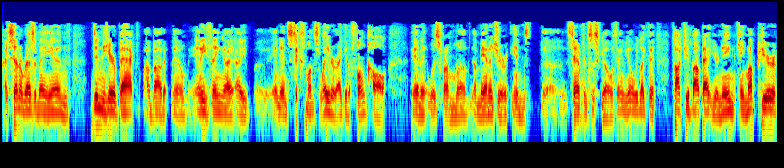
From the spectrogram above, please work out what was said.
I sent a resume in, didn't hear back about it, you know, anything. I, I and then six months later, I get a phone call, and it was from uh, a manager in uh, San Francisco saying, you know, we'd like to talk to you about that. Your name came up here.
